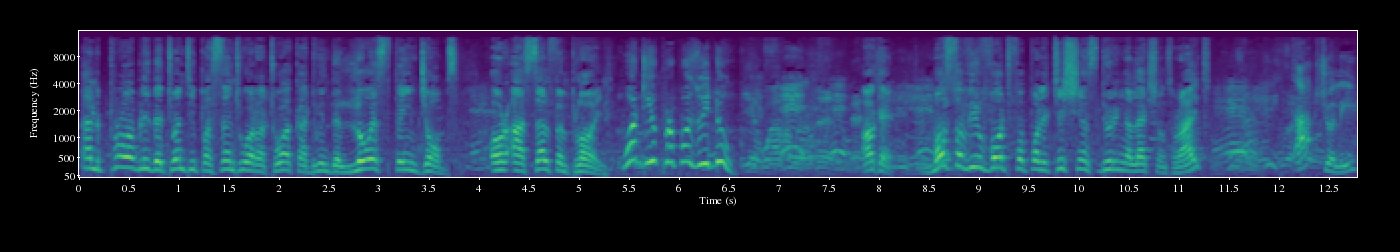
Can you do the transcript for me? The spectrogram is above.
And probably the 20% who are at work are doing the lowest paying jobs or are self employed. What do you propose we do? Okay, most of you vote for politicians during elections, right? Actually,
